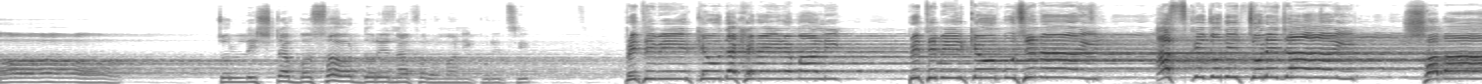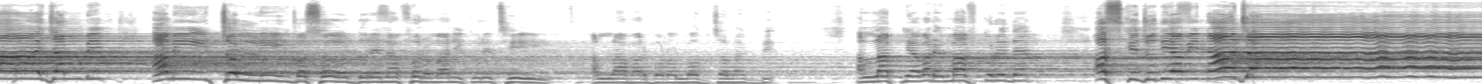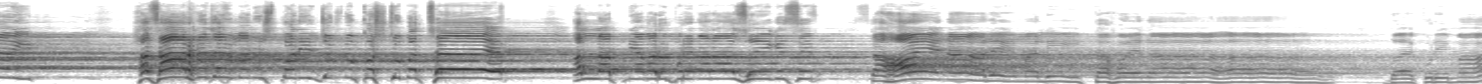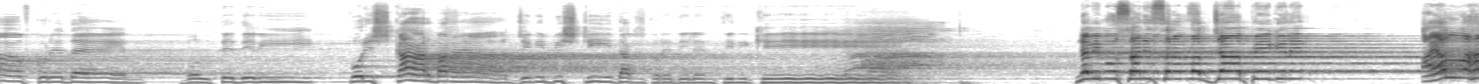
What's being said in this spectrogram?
চল্লিশটা বছর ধরে নাফরমানি করেছি। পৃথিবীর কেউ দেখে নাই রে মালিক, পৃথিবীর কেউ বুঝে নাই। আজকে যদি চলে যাই, সবাই জানবে আমি চল্লিশ বছর ধরে না ফরমানি করেছি। আল্লাহ, আমার বড় লজ্জা লাগবে। আল্লাহ, আপনি আমারে মাফ করে দেন। আজকে যদি আমি না যাই, হাজার হাজার মানুষ পানির জন্য কষ্ট পাচ্ছে। আল্লাহ, আপনি আমার উপরে নারাজ হয়ে গেছে। তা হয় না রে মালিক, তা হয় না। দয়া করে মাফ করে দেন। বলতে দেরি। পরিষ্কার বানায়া যিনি বৃষ্টি দান করে দিলেন, তিনি কে? নবী মুসা আলাইহিস সালাম লজ্জা পেয়ে গেলেন। আল্লাহ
